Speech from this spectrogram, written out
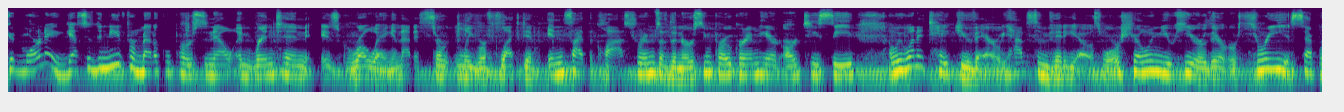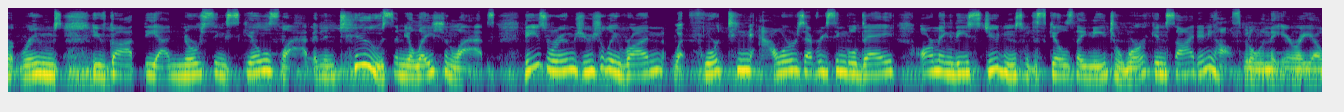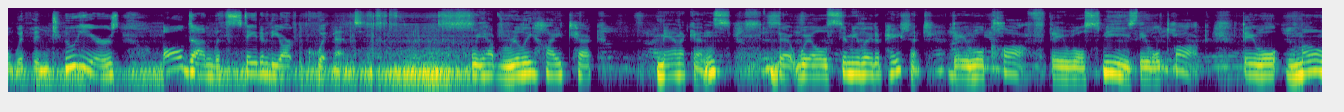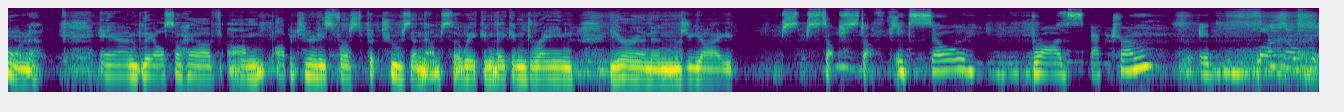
Good morning. Yes, so the need for medical personnel in Renton is growing, and that is certainly reflective inside the classrooms of the nursing program here at RTC. And we want to take you there. We have some videos. What we're showing you here, there are three separate rooms. You've got the uh, nursing skills lab and then two simulation labs. These rooms usually run, what, 14 hours every single day, arming these students with the skills they need to work inside any hospital in the area within two years, all done with state of the art equipment. We have really high tech mannequins that will simulate a patient. They will cough, they will sneeze, they will talk, they will moan. And they also have um, opportunities for us to put tubes in them so we can they can drain urine and GI stuff. stuff. It's so broad spectrum. It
